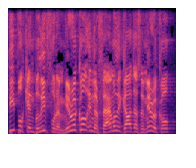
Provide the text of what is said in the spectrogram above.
People can believe for a miracle in their family, God does a miracle,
